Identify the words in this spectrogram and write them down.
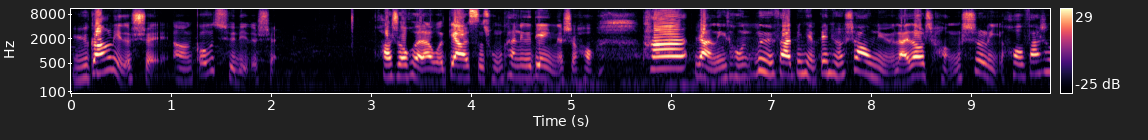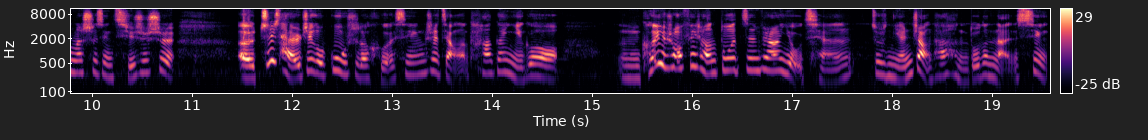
鱼缸里的水啊，沟渠里的水。话说回来，我第二次重看这个电影的时候，她染了一头绿发，并且变成少女来到城市了以后发生的事情，其实是。呃，这才是这个故事的核心，是讲了她跟一个，嗯，可以说非常多金、非常有钱，就是年长她很多的男性，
